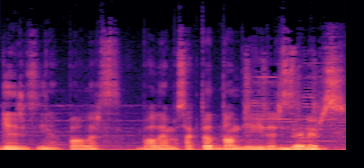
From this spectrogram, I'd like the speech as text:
geliriz yine bağlarız. Bağlayamasak da dandiye gideriz. Deneriz.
